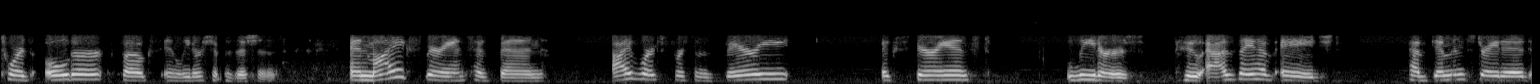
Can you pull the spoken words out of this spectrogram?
towards older folks in leadership positions. And my experience has been I've worked for some very experienced leaders who, as they have aged, have demonstrated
